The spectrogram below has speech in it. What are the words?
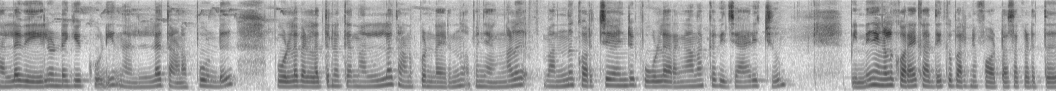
നല്ല വെയിലുണ്ടെങ്കിൽ കൂടി നല്ല തണുപ്പുണ്ട്. പൂളിലെ വെള്ളത്തിനൊക്കെ നല്ല തണുപ്പുണ്ടായിരുന്നു. അപ്പോൾ ഞങ്ങൾ വന്ന് കുറച്ച് കഴിഞ്ഞിട്ട് പൂളിൽ ഇറങ്ങാമെന്നൊക്കെ വിചാരിച്ചു. പിന്നെ ഞങ്ങൾ കുറേ കഥയൊക്കെ പറഞ്ഞ് ഫോട്ടോസൊക്കെ എടുത്ത്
